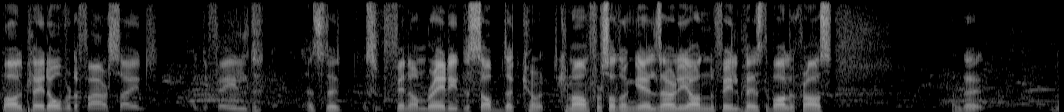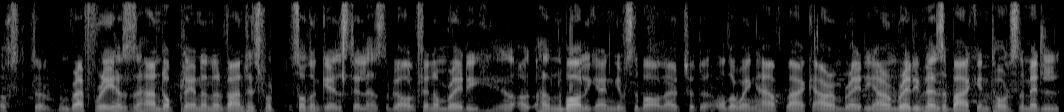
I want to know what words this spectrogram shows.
Ball played over the far side of the field. It's the it's Finn on Brady, the sub that came on for Southern Gaels early on the field, plays the ball across. And the looks the referee has the hand up playing an advantage, but Southern Gaels still has the ball. Finn Brady uh, on the ball again, gives the ball out to the other wing half back, Aaron Brady. Aaron Brady plays it back in towards the middle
